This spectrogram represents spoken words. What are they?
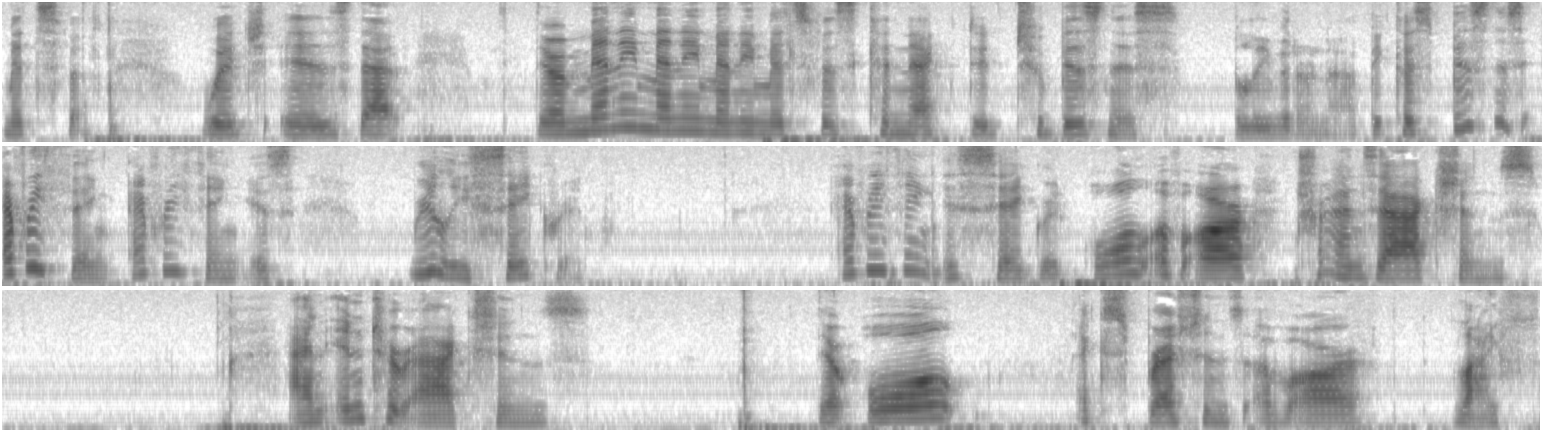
mitzvah, which is that there are many, many, many mitzvahs connected to business, believe it or not, because business, everything, everything is really sacred. Everything is sacred. All of our transactions and interactions, they're all expressions of our life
